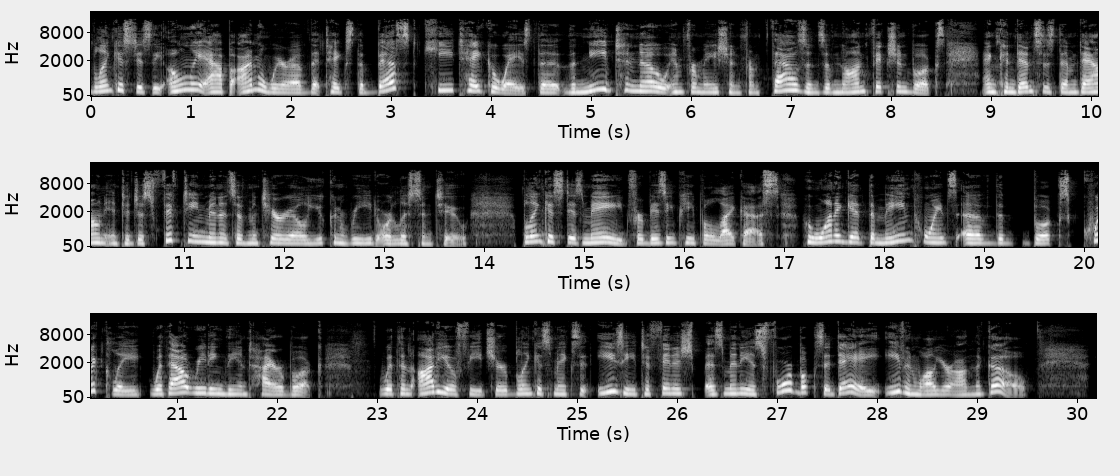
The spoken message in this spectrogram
Blinkist is the only app I'm aware of that takes the best key takeaways, the, the need to know information from thousands of nonfiction books and condenses them down into just 15 minutes of material you can read or listen to. Blinkist is made for busy people like us who want to get the main points of the books quickly without reading the entire book. With an audio feature, Blinkist makes it easy to finish as many as four books a day, even while you're on the go.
